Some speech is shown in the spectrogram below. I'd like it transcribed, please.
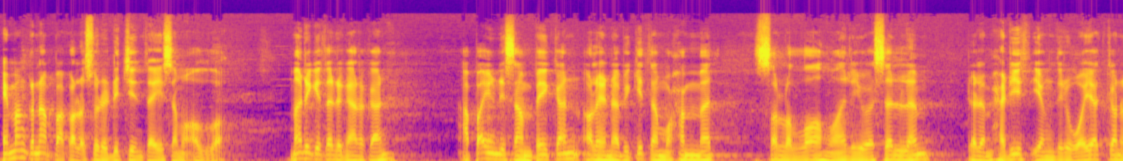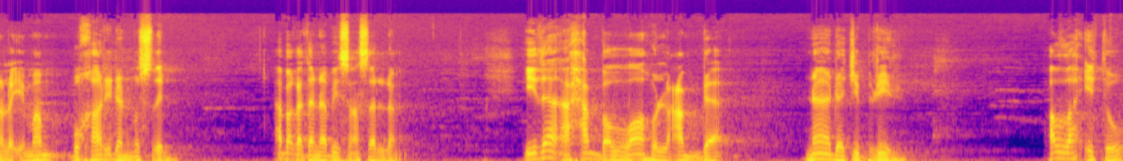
Emang kenapa kalau sudah dicintai sama Allah? Mari kita dengarkan apa yang disampaikan oleh Nabi kita Muhammad sallallahu alaihi wasallam dalam hadis yang diriwayatkan oleh Imam Bukhari dan Muslim. Apa kata Nabi SAW? Idza ahabba Allahul 'abda nada Jibril. Allah itu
